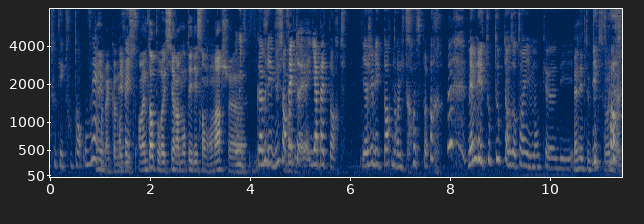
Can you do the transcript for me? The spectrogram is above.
tout est tout le temps ouvert. Oui, bah, comme les fait. bus. En même temps, pour réussir à monter et descendre en marche, euh, Oui, comme les bus, en fait, il n'y a pas de porte. Il n'y a jamais de porte dans les transports. Même les tuk-tuk, de temps en temps, il manque euh, des... même les tuk des portes.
